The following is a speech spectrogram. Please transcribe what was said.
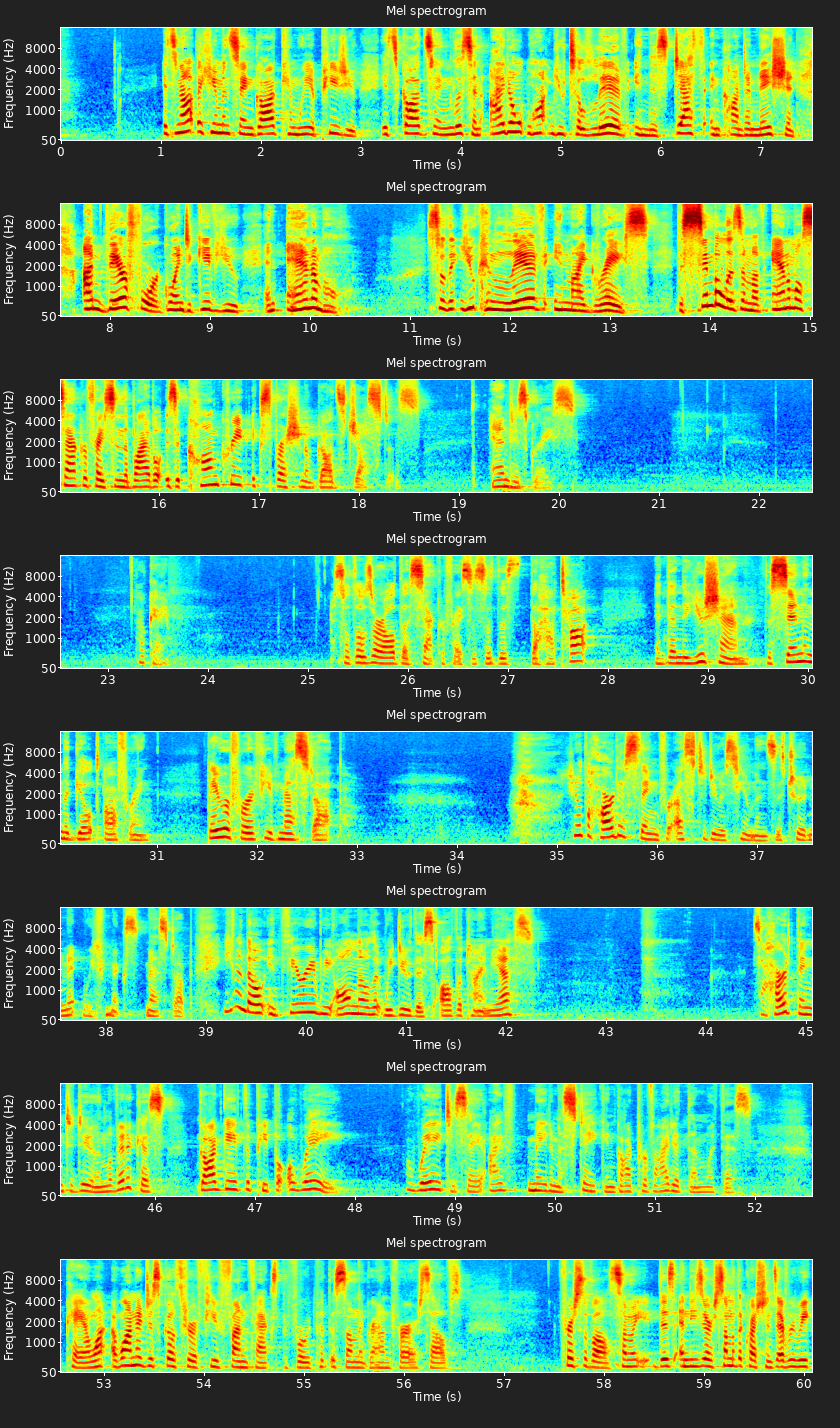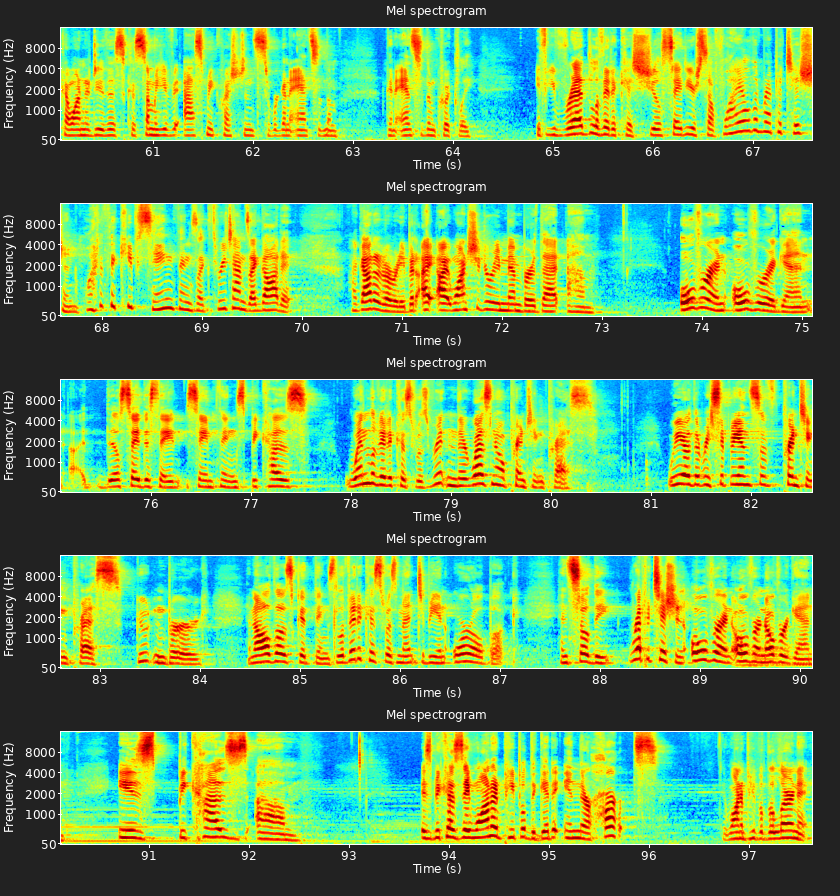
It's not the human saying, God, can we appease you? It's God saying, listen, I don't want you to live in this death and condemnation. I'm therefore going to give you an animal so that you can live in my grace. The symbolism of animal sacrifice in the Bible is a concrete expression of God's justice and his grace. Okay. So those are all the sacrifices of the, the hatat and then the yusham, the sin and the guilt offering. They refer if you've messed up. You know, the hardest thing for us to do as humans is to admit we've messed up. Even though, in theory, we all know that we do this all the time, yes? It's a hard thing to do. In Leviticus, God gave the people a way, a way to say, I've made a mistake, and God provided them with this. Okay, I want, I want to just go through a few fun facts before we put this on the ground for ourselves. First of all, some of you, this, and these are some of the questions. Every week I want to do this because some of you have asked me questions, so we're going to answer them. I'm going to answer them quickly. If you've read Leviticus, you'll say to yourself, why all the repetition? Why do they keep saying things like three times? I got it. I got it already. But I, I want you to remember that um, over and over again, uh, they'll say the same, same things because when Leviticus was written, there was no printing press. We are the recipients of printing press, Gutenberg, and all those good things. Leviticus was meant to be an oral book. And so the repetition over and over and over again is because, um, is because they wanted people to get it in their hearts. They wanted people to learn it.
